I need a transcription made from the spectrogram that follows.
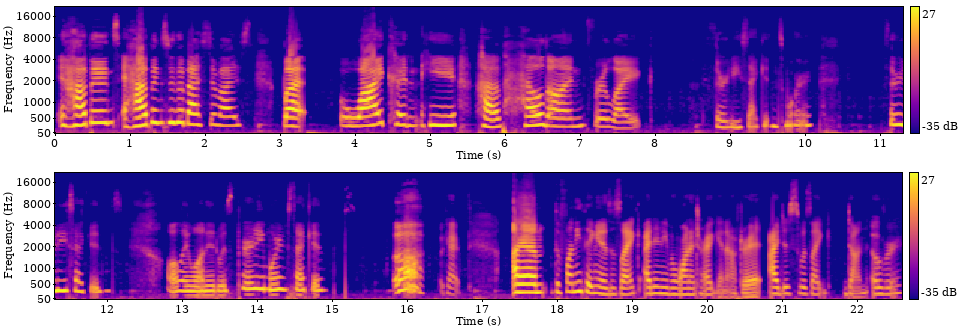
It happens. It happens to the best of us. But why couldn't he have held on for like 30 seconds more? 30 seconds. All I wanted was 30 more seconds. Ugh. Okay. Um, the funny thing is, is like I didn't even want to try again after it. I just was like done, over.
